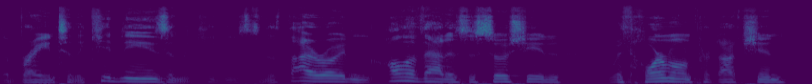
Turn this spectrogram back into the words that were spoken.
the brain to the kidneys, and the kidneys to the thyroid. And all of that is associated with hormone production.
